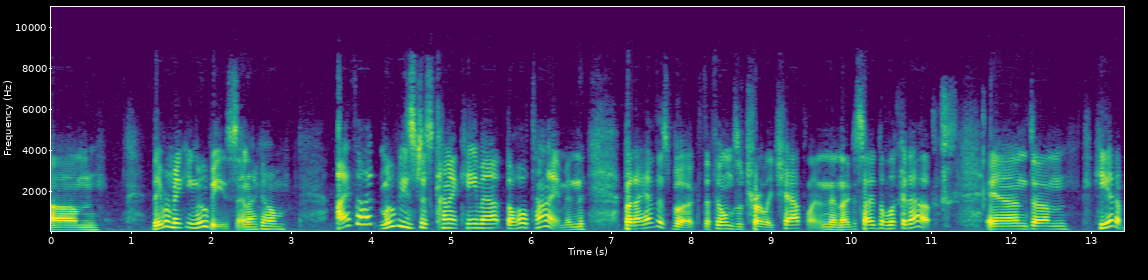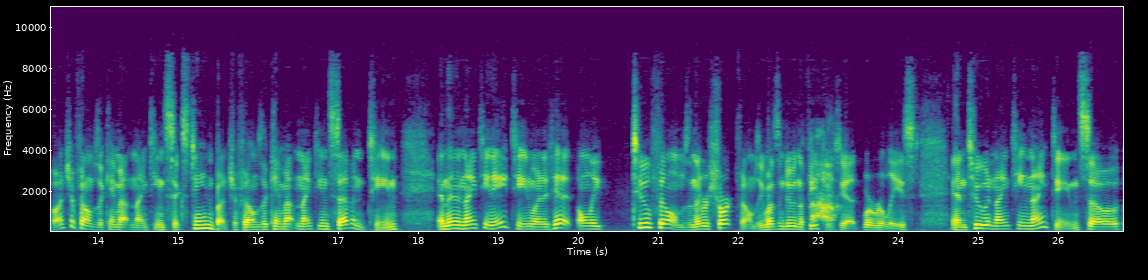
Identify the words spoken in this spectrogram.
um, they were making movies, and I go. I thought movies just kind of came out the whole time, and but I have this book, The Films of Charlie Chaplin, and I decided to look it up. And um, he had a bunch of films that came out in 1916, a bunch of films that came out in 1917, and then in 1918, when it hit, only two films, and they were short films. He wasn't doing the features yet. Were released, and two in 1919. So,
